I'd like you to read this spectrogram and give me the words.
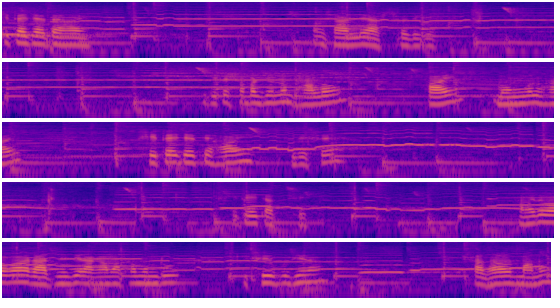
সেটাই যেতে হয়। আমি সারলে আসছে ওদিকে। যেটা সবার জন্য ভালো হয়, মঙ্গল হয়, সেটাই যেতে হয় দেশে। সেটাই চাচ্ছি। আমি তো বাবা রাজনীতির আগামাথা মুন্ডু, কিছুই বুঝি না। সাধারণ মানুষ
